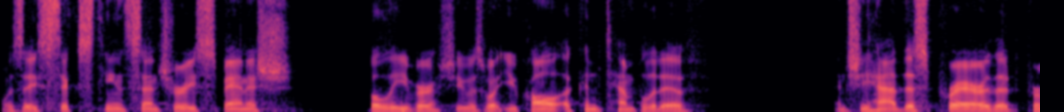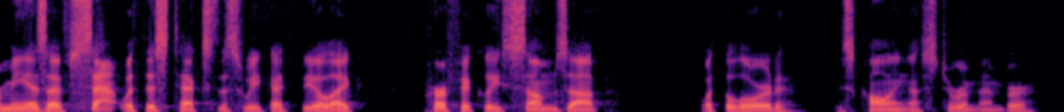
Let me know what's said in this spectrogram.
was a 16th century Spanish believer. She was what you call a contemplative. And she had this prayer that, for me, as I've sat with this text this week, I feel like perfectly sums up what the Lord is calling us to remember.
